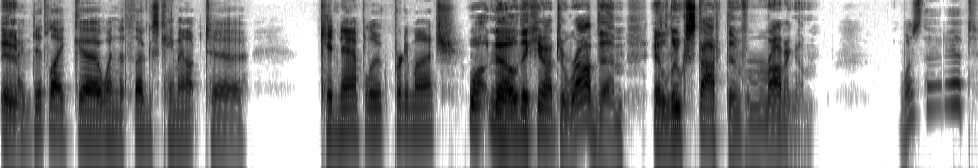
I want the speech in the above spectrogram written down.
And I did like uh, when the thugs came out to kidnap Luke, pretty much. Well, no, they came out to rob them, and Luke stopped them from robbing them Was that it?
